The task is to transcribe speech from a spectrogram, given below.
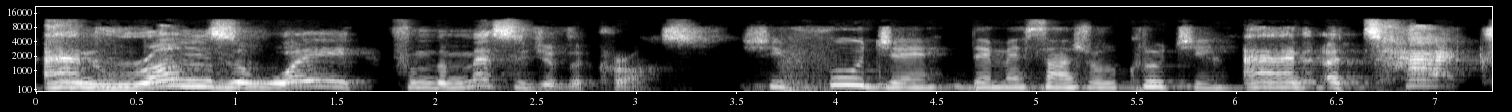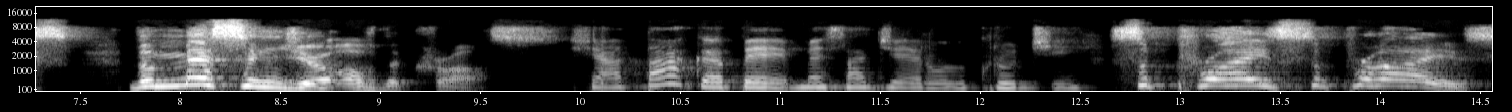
and runs away from the message of the cross și fuge de mesajul crucii and attacks the messenger of the cross. și atacă pe mesagerul crucii. Surprise, surprise.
